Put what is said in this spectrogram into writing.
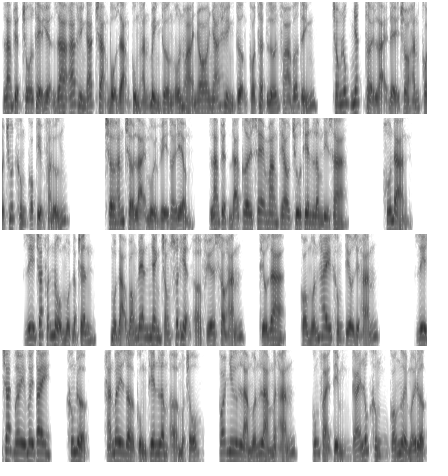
lam tuyệt chỗ thể hiện ra ác hình ác trạng bộ dạng cùng hắn bình thường ôn hòa nho nhã hình tượng có thật lớn phá vỡ tính, trong lúc nhất thời lại để cho hắn có chút không có kịp phản ứng. Chờ hắn trở lại mùi vị thời điểm, lam tuyệt đã cơi xe mang theo chu thiên lâm đi xa. Hỗn đản! Di chát phẫn nộ một đập chân một đạo bóng đen nhanh chóng xuất hiện ở phía sau hắn, thiếu gia, có muốn hay không tiêu diệt hắn? Di Chát vây vây tay, không được, hắn bây giờ cùng Thiên Lâm ở một chỗ, coi như là muốn làm mất hắn, cũng phải tìm cái lúc không có người mới được.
